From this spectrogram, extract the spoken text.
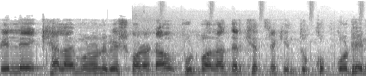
পেলে খেলায় মনোনিবেশ করাটাও ফুটবলারদের ক্ষেত্রে কিন্তু খুব কঠিন।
